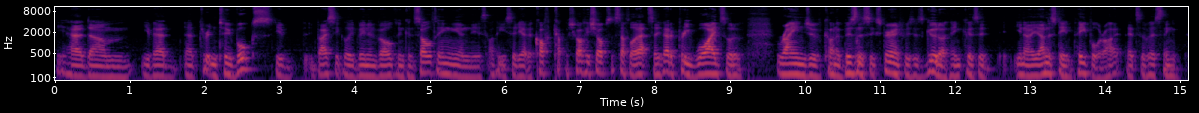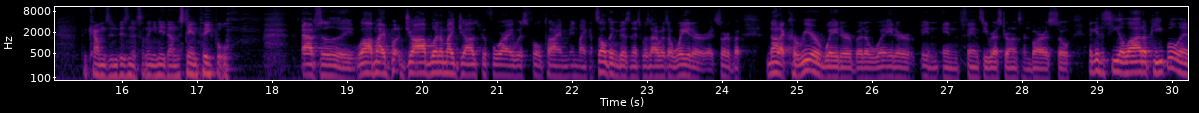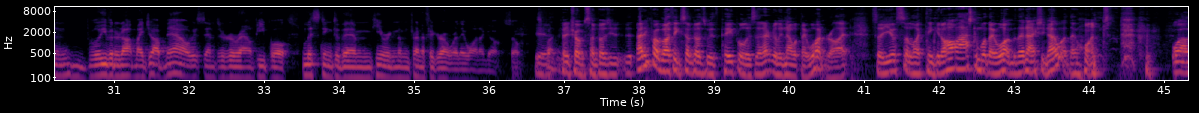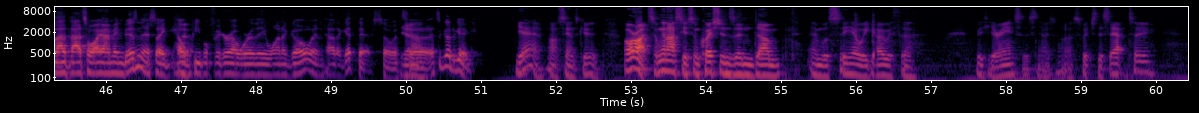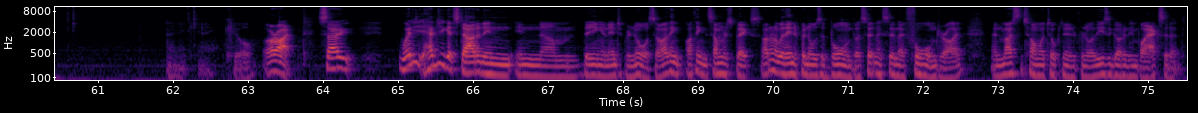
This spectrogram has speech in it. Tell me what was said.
You had um, you've had uh, written two books. You've basically been involved in consulting, and I think you said you had a coffee, couple of coffee shops and stuff like that. So you've had a pretty wide sort of range of kind of business experience, which is good, I think, because it you know you understand people, right? That's the first thing that comes in business. I think you need to understand people. Absolutely. Well, my job, one of my jobs before I was full time in my consulting business was I was a waiter, a sort of a not a career waiter, but a waiter in in fancy restaurants and bars. So I get to see a lot of people, and believe it or not, my job now is centered around people, listening to them, hearing them, trying to figure out where they want to go. So it's yeah. fun. The trouble sometimes, you, the only problem I think sometimes with people is they don't really know what they want, right? So you're sort of like thinking, oh, I'll ask them what they want, but they don't actually know what they want. Well, that, that's why I'm in business. I help yeah. people figure out where they want to go and how to get there. So it's yeah. uh, it's a good gig. Yeah, oh, sounds good. All right, so I'm going to ask you some questions and um, and we'll see how we go with the with your answers. Now, I just want to switch this out too. Okay, cool. All right, so where did you, how did you get started in in um, being an entrepreneur? So I think I think in some respects I don't know whether entrepreneurs are born, but certainly soon they formed, right? And most of the time I talk to an entrepreneur, they usually got it in by accident.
